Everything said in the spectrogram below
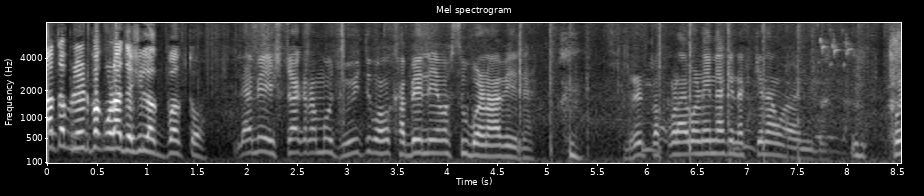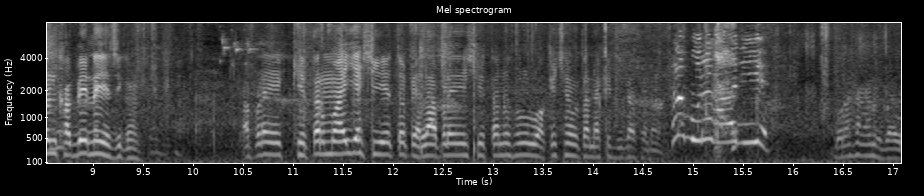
આ તો બ્રેડ પકોડા જશે લગભગ તો. એટલે મેં ઇન્સ્ટાગ્રામમાં જોયું તું હવે ખબર નહીં હવે શું બનાવે ને બ્રેડ પકોડા બનાવી નાખી નક્કી ના હોય કોઈને ખબર નહીં હજી કાંઈ. આપણે ખેતરમાં આવી ગયા છીએ તો પહેલાં આપણે ખેતરનું થોડું લોકેશન ઉતાર નાખી દીધા છે. બોરા બોરે ખાવા જઈએ. બોરા ખાવાનું ભાઈ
